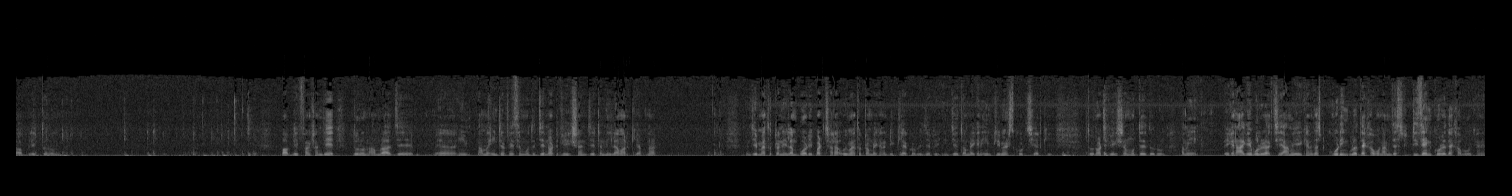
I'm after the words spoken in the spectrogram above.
পাবলিক ধরুন। পাবলিক ফাংশন দিয়ে ধরুন আমরা যে আমরা ইন্টারফেসের মধ্যে যে নোটিফিকেশন যেটা নিলাম আর কি আপনার, যে মেথডটা নিলাম বডি পার্ট ছাড়া, ওই মেথডটা আমরা এখানে ডিক্লেয়ার করবি। যেহেতু আমরা এখানে ইমপ্লিমেন্টস করছি আর কি। তো নোটিফিকেশনের মধ্যে ধরুন, আমি এখানে আগে বলে রাখছি, আমি এখানে জাস্ট কোডিংগুলো দেখাবো না, আমি জাস্ট ডিজাইন করে দেখাবো এখানে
